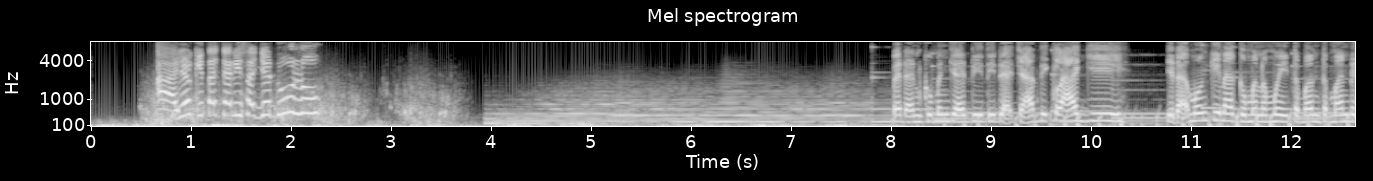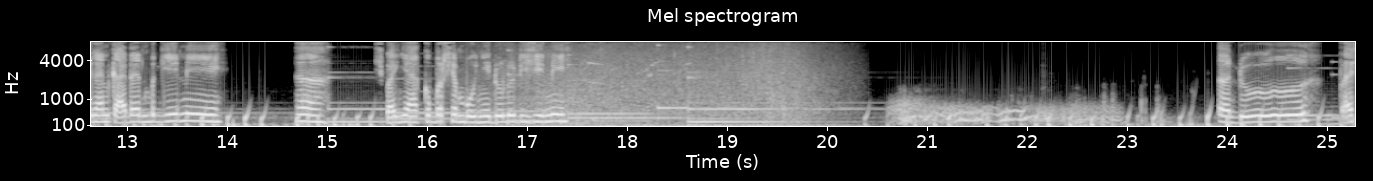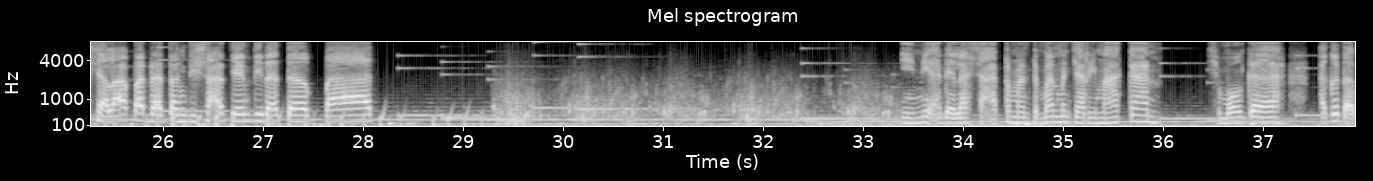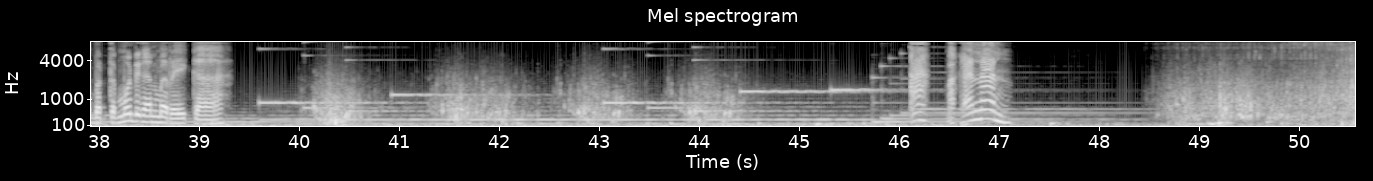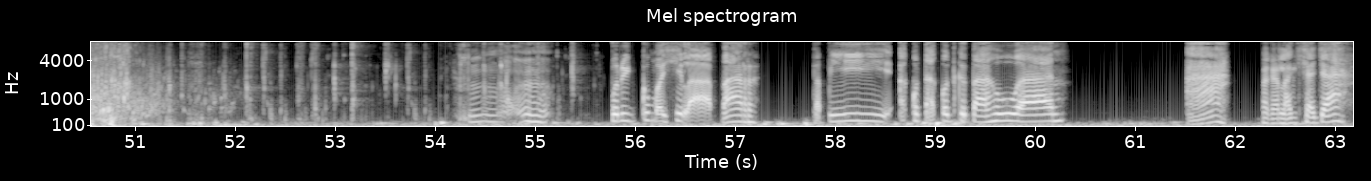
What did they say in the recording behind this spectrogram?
Ayo kita cari saja dulu. Badanku menjadi tidak cantik lagi. Tidak mungkin aku menemui teman-teman dengan keadaan begini. Huh, sebaiknya aku bersembunyi dulu di sini. Aduh, rasa lapar datang di saat yang tidak tepat. Ini adalah saat teman-teman mencari makan. Semoga aku tak bertemu dengan mereka. Ah, makanan. Perutku masih lapar, tapi aku takut ketahuan. Ah, makan lagi saja.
